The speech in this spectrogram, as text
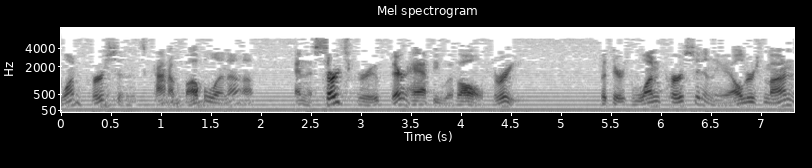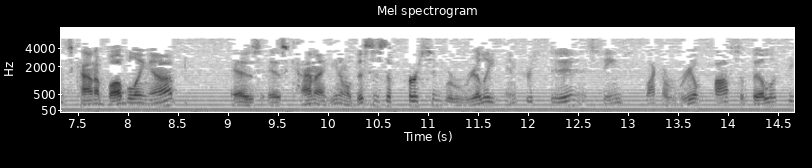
one person that's kind of bubbling up, and the search group, they're happy with all three. But there's one person in the elder's mind that's kind of bubbling up as, as kind of, you know, this is the person we're really interested in. It seems like a real possibility.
